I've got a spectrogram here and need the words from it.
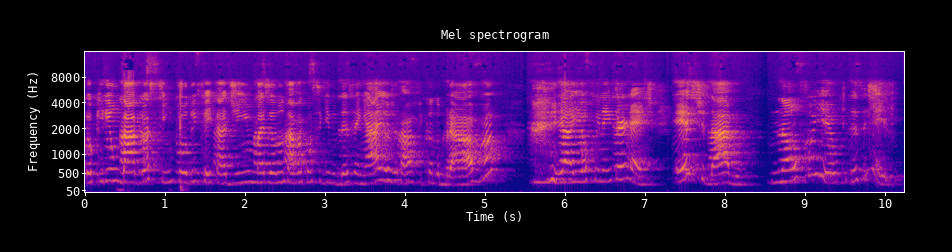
eu queria um W assim, todo enfeitadinho, mas eu não tava conseguindo desenhar e eu já tava ficando brava. E aí eu fui na internet. Este W não foi eu que desenhei.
